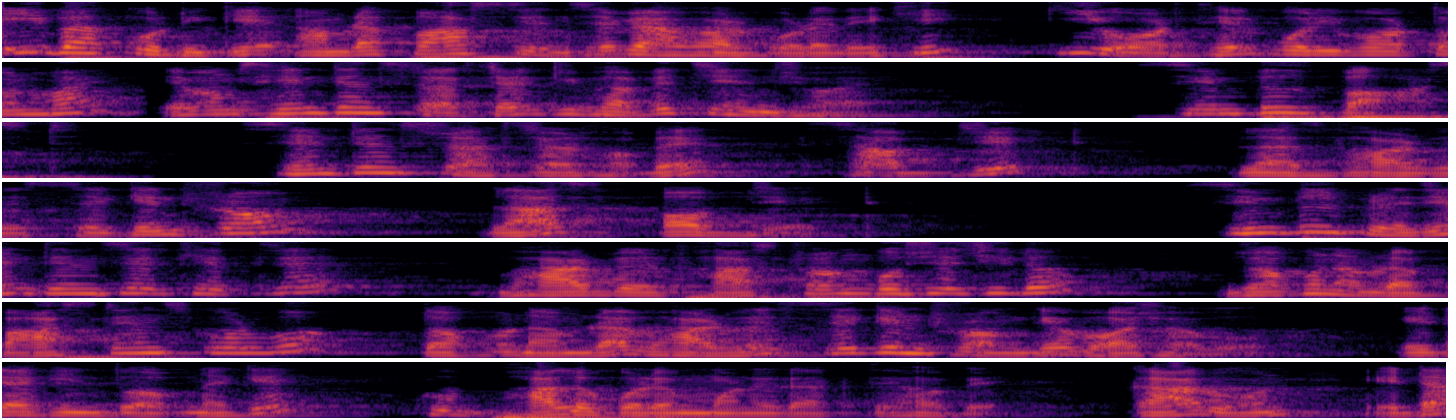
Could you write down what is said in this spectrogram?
এই বাক্যটিকে আমরা পাস্ট টেন্সে ব্যবহার করে দেখি, কি অর্থের পরিবর্তন হয় এবং সেন্টেন্স স্ট্রাকচার কীভাবে চেঞ্জ হয়। সিম্পল পাস্ট সেন্টেন্স স্ট্রাকচার হবে সাবজেক্ট প্লাস ভার্বের second form plus object simple present টেন্সের ক্ষেত্রে ভার্বের ফার্স্ট ফর্ম বসেছিল। যখন আমরা পাস্ট টেন্স করব, তখন আমরা ভার্বের সেকেন্ড ফর্মকে বসাবো। এটা কিন্তু আপনাকে খুব ভালো করে মনে রাখতে হবে, কারণ এটা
